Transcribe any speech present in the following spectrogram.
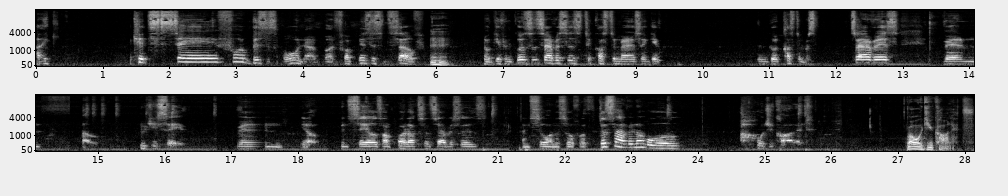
like, I could say for a business owner, but for business itself, Mhm. you know, giving goods and services to customers and giving them good customer s- service, then, oh, what would you say? Then, you know, in sales on products and services, and so on and so forth. Just having a whole, what would you call it? What would you call it?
